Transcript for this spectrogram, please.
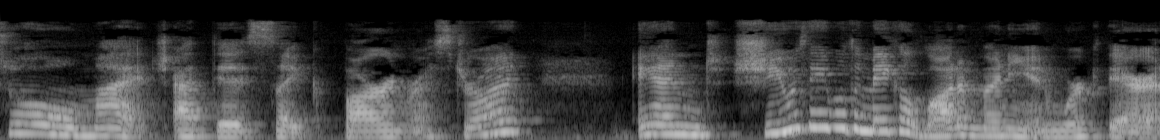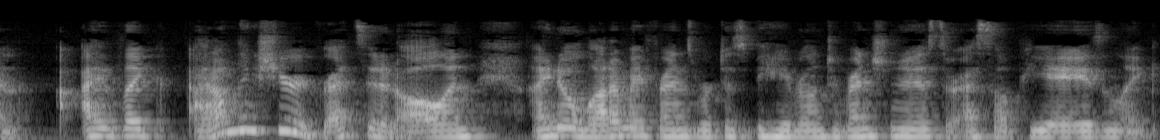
so much at this like bar and restaurant and she was able to make a lot of money and work there and i like i don't think she regrets it at all and i know a lot of my friends worked as behavioral interventionists or slpas and like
